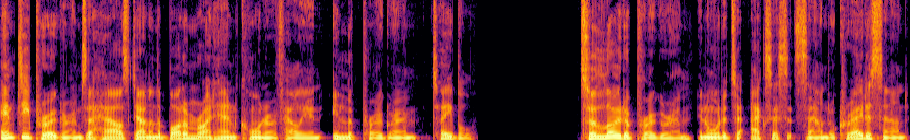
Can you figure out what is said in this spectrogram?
Empty programs are housed down in the bottom right hand corner of HALion in the program table. To load a program, in order to access its sound or create a sound,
